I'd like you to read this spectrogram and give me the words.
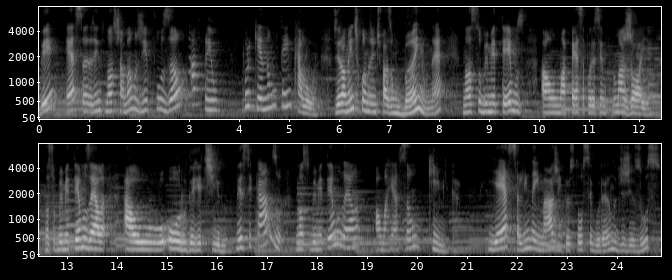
vê essa, a gente, nós chamamos de fusão a frio, porque não tem calor. Geralmente quando a gente faz um banho, né, nós submetemos a uma peça, por exemplo, uma joia, nós submetemos ela ao ouro derretido. Nesse caso, nós submetemos ela a uma reação química. E essa linda imagem que eu estou segurando de Jesus,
